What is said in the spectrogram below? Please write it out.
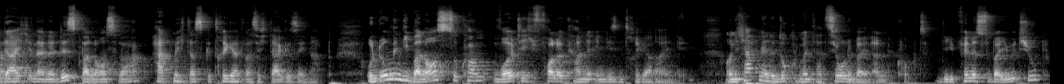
da ich in einer Disbalance war, hat mich das getriggert, was ich da gesehen habe. Und um in die Balance zu kommen, wollte ich volle Kanne in diesen Trigger reingehen. Und ich habe mir eine Dokumentation über ihn angeguckt. Die findest du bei YouTube.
